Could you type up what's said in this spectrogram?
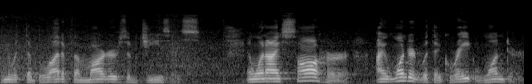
and with the blood of the martyrs of Jesus. And when I saw her, I wondered with a great wonder.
